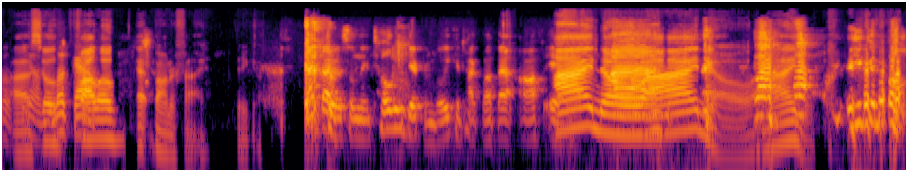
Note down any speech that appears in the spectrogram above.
Uh, yeah, so follow out. at Bonnerfied. There you go. I thought it was something totally different, but we can talk about that off air. I know, um, I know, I know. you can follow,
